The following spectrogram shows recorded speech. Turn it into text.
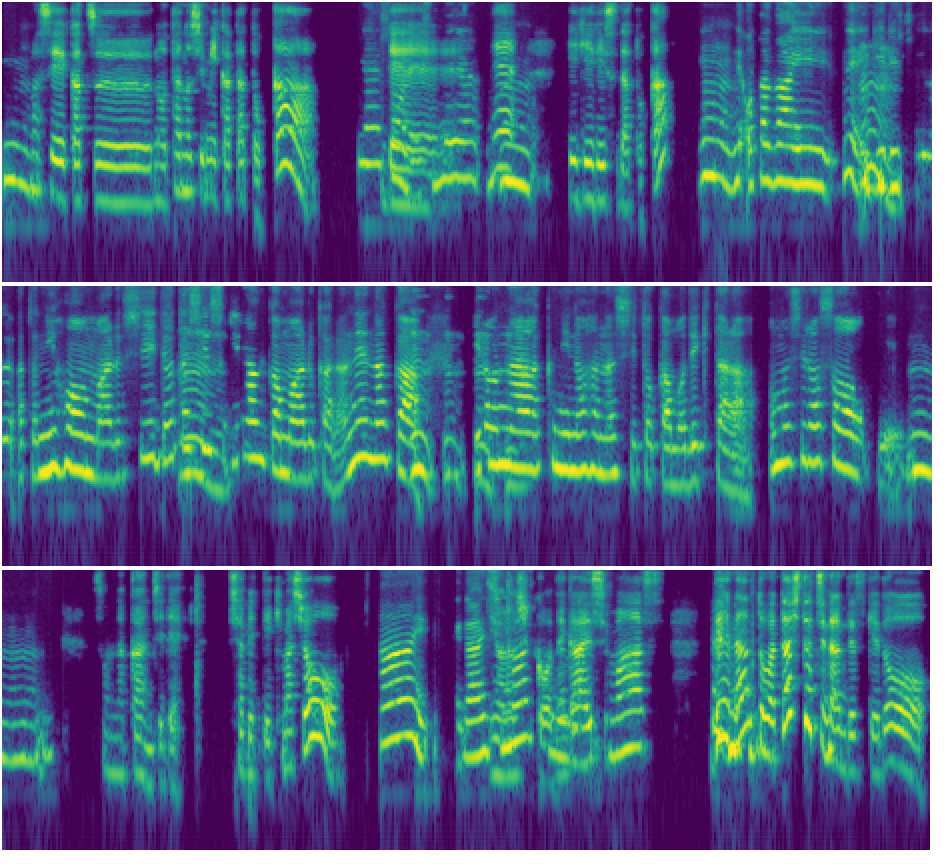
うん。生活の楽しみ方とか、ね、でね。イギリスだとか、うん。ね、お互い、ね、うん、イギリス、あと日本もあるし、で、う私、スん、リランカもあるからね、なんか、うん、うん、うん、いろんうん。な国の話とかもできたら面白そうっていう。うんうん。そんな感じで喋っていきましょう。はい。お願いしよろます。しくお願いします。で、なんと私たちなんですけど、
